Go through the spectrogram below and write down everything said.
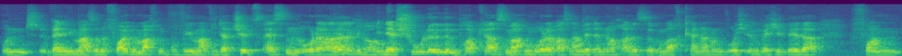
Und wenn wir mal so eine Folge machen, wo wir mal wieder Chips essen oder Ja, genau. in der Schule einen Podcast machen oder was haben wir denn noch alles so gemacht, keine Ahnung, wo ich irgendwelche Bilder von,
